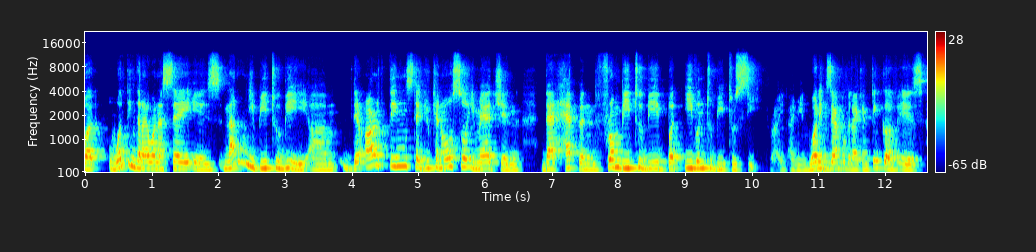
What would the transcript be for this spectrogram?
But one thing that I want to say is not only B2B, um, there are things that you can also imagine that happened from B2B, but even to B2C, right? I mean, one example that I can think of is,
